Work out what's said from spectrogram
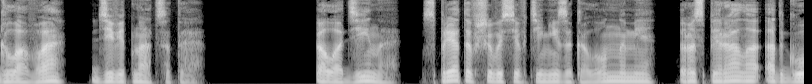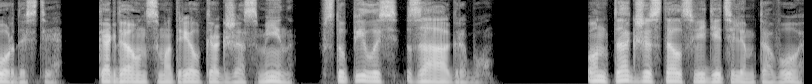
Глава 19 Аладдина, спрятавшегося в тени за колоннами, распирала от гордости, когда он смотрел, как Жасмин вступилась за Аграбу. Он также стал свидетелем того,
